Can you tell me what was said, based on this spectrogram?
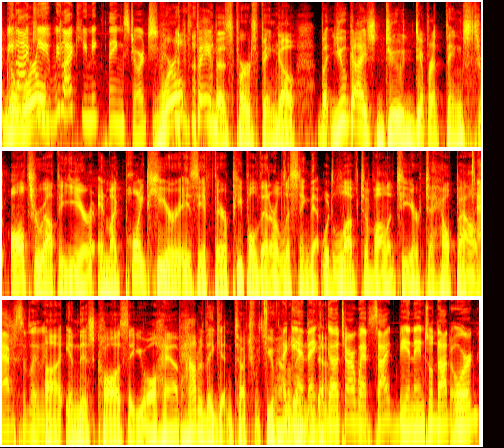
we like world- you. We like unique things, George. world famous purse bingo but you guys do different things th- all throughout the year and my point here is if there are people that are listening that would love to volunteer to help out Absolutely. uh, in this cause that you all have how do they get in touch with you how Again, do they they, can go to our website, beanangel.org.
